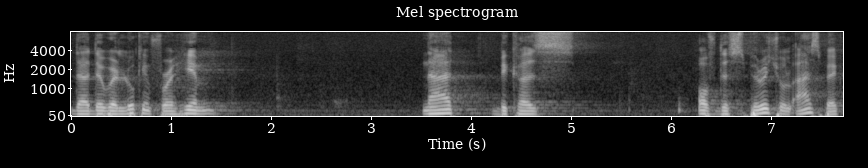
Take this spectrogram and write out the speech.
that they were looking for him not because of the spiritual aspect,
